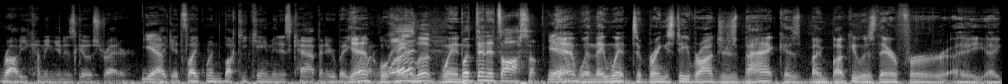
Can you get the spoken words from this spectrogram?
Robbie coming in as Ghost Rider. Yeah. like it's like when Bucky came in as Cap and everybody. Yeah, went, well, what? hey, look, when- but then it's awesome. Yeah. Yeah. when they went to bring Steve Rogers back, because Bucky was there for a, a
